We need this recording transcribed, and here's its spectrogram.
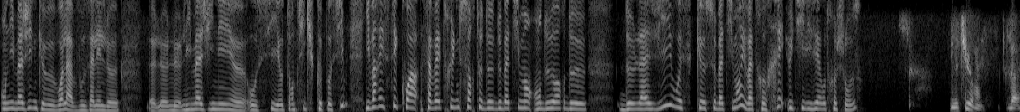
On imagine que voilà, vous allez le le- le- l'imaginer euh, aussi authentique que possible. Il va rester quoi? Ça va être une sorte de, de bâtiment en dehors de de la vie ou est-ce que ce bâtiment il va être réutilisé à autre chose? Bien sûr, la-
